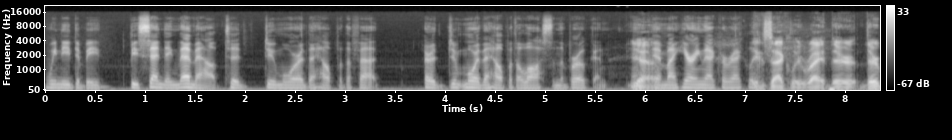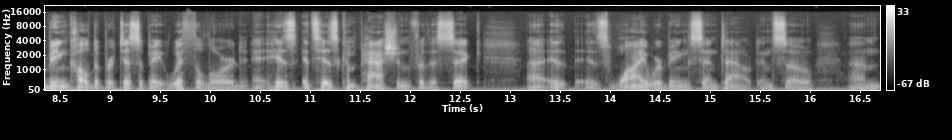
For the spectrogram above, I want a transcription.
we need to be be sending them out to do more of the help of the fat or do more the help of the lost and the broken. Am- Yeah. Am I hearing that correctly? Exactly right. They're they're being called to participate with the Lord. His it's His compassion for the sick uh, is, is why we're being sent out. And so um,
